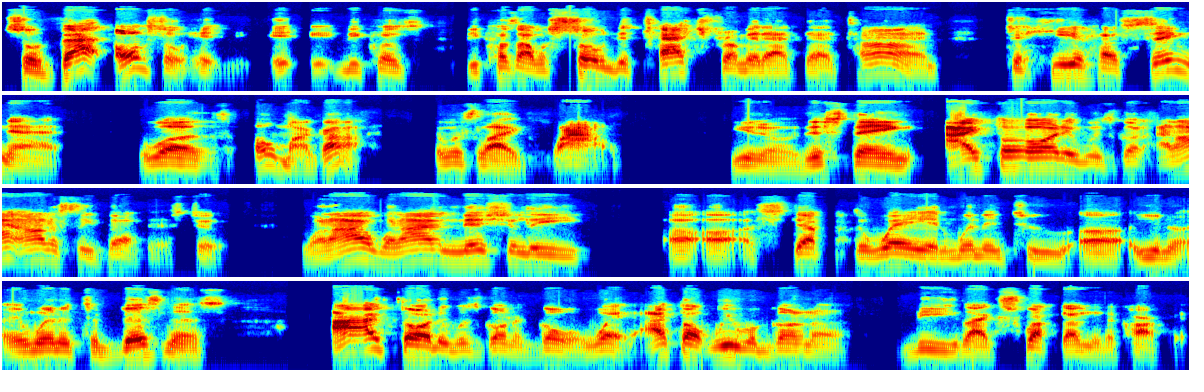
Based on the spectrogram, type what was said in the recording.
So that also hit me it, it, because because I was so detached from it at that time. To hear her sing that was oh my god! It was like wow, you know this thing. I thought it was going, and I honestly thought this too. When I when I initially uh, uh, stepped away and went into uh, you know and went into business, I thought it was going to go away. I thought we were going to be like swept under the carpet.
